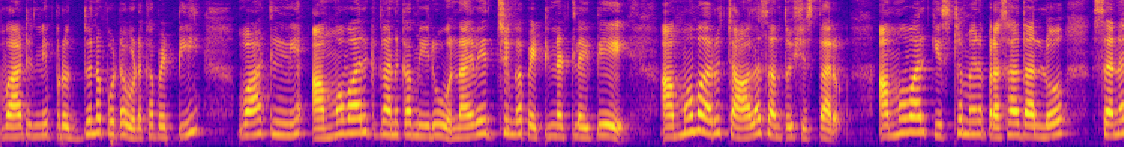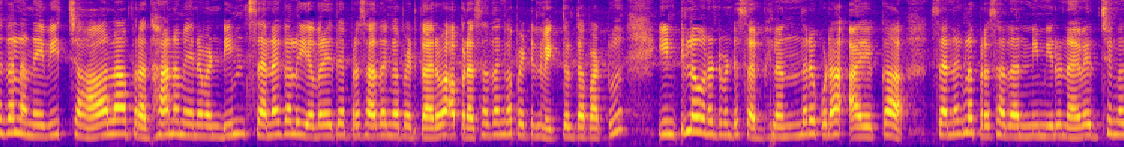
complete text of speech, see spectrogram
వాటిని ప్రొద్దున పూట ఉడకబెట్టి వాటిని అమ్మవారికి కనుక మీరు నైవేద్యంగా పెట్టినట్లయితే అమ్మవారు చాలా సంతోషిస్తారు. అమ్మవారికి ఇష్టమైన ప్రసాదాల్లో శనగలు అనేవి చాలా ప్రధానమైనవండి. శనగలు ఎవరైతే ప్రసాదంగా పెడతారో ఆ ప్రసాదంగా పెట్టిన వ్యక్తులతో పాటు ఇంటిలో ఉన్నటువంటి సభ్యులందరూ కూడా ఆ యొక్క శనగల ప్రసాదాన్ని మీరు నైవేద్యంగా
